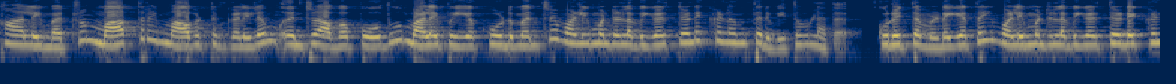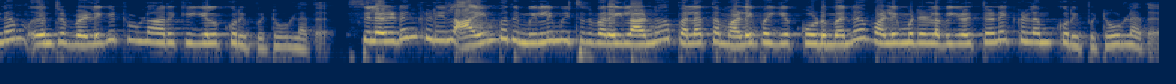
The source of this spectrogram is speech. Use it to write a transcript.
காலை மற்றும் மாத்திரை மாவட்டங்களிலும் இன்று அவ்வப்போது மழை பெய்யக்கூடும் என்று வளிமண்டலவியல் திணைக்களம் தெரிவித்துள்ளது. குறித்த விடயத்தை வளிமண்டலவியல் திணைக்களம் இன்று வெளியிட்டுள்ள அறிக்கையில் குறிப்பிட்டுள்ளது. சில இடங்களில் ஐம்பது மில்லிமீட்டர் வரையிலான பலத்த மழை பெய்யக்கூடும் என வளிமண்டலவியல் திணைக்களம் குறிப்பிட்டுள்ளது.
